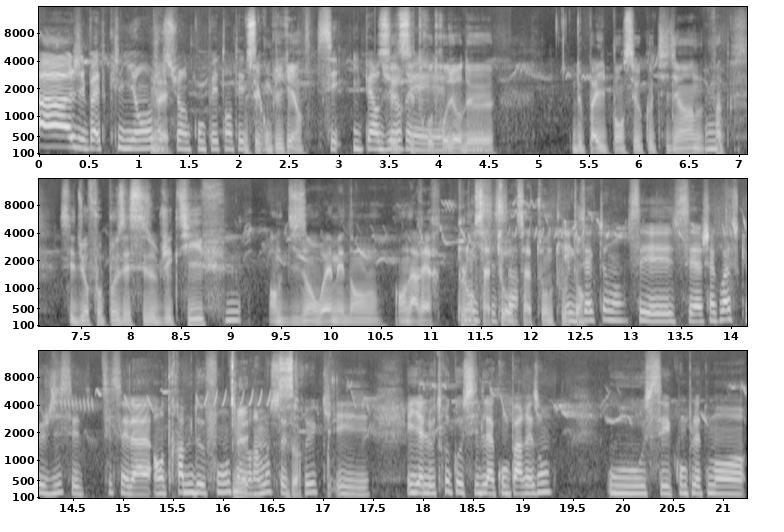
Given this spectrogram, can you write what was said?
Ah, j'ai pas de client, je suis incompétente et Mais c'est compliqué. hein. C'est hyper dur. c'est et- trop trop dur de de pas y penser au quotidien. Mm. Enfin, c'est dur, faut poser ses objectifs Mm. en te disant ouais, mais dans en arrière plan Oui, ça tourne, ça. ça. tourne tout le temps. Exactement. C'est à chaque fois ce que je dis, c'est en trame de fond, t'as Ouais, vraiment ce ça. truc. Et il y a le truc aussi de la comparaison, où c'est complètement.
